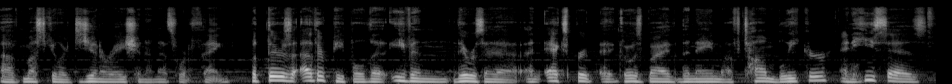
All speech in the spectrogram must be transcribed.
of muscular degeneration and that sort of thing. But there's other people that even there was a an expert that goes by the name of Tom Bleecker, and he says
